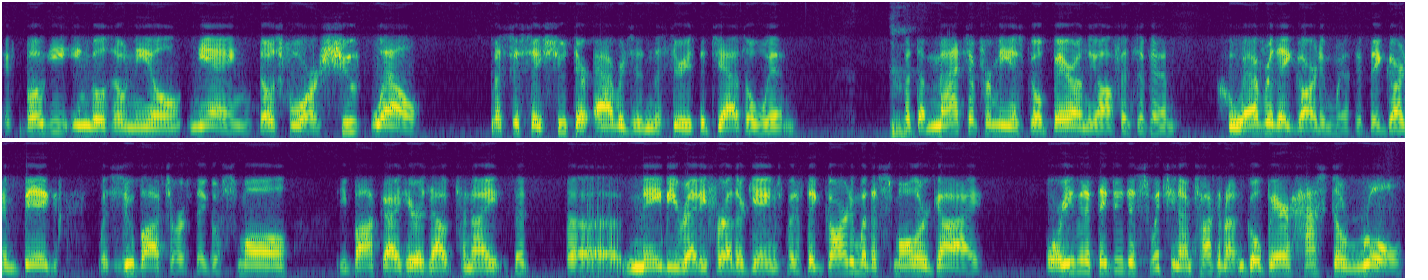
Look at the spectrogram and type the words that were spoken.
If Bogey, Ingles, O'Neale, Niang, those four shoot well, let's just say shoot their averages in the series, the Jazz will win. But the matchup for me is Gobert on the offensive end. Whoever they guard him with, if they guard him big with Zubac or if they go small, Ibaka I hear is out tonight, but uh, may be ready for other games. But if they guard him with a smaller guy, or even if they do this switching I'm talking about, Gobert has to roll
